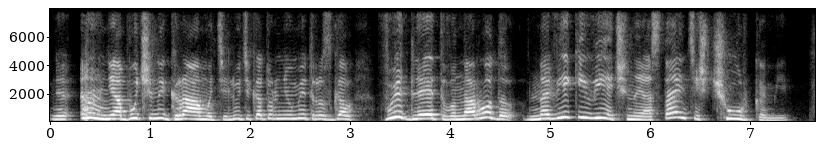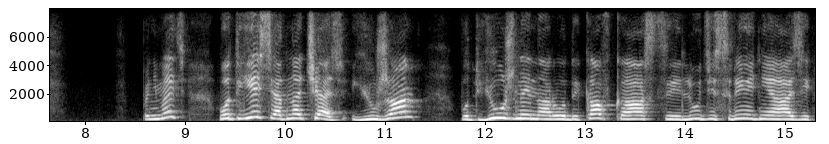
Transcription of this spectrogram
э, не обучены грамоте, люди, которые не умеют разговаривать. Вы для этого народа навеки вечные останетесь чурками. Понимаете? Вот есть одна часть южан, вот южные народы, кавказцы, люди Средней Азии,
